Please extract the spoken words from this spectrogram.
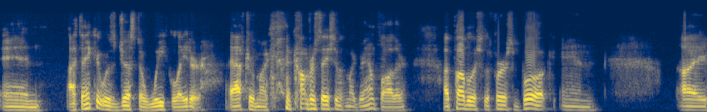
And I think it was just a week later, after my conversation with my grandfather, I published the first book and I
